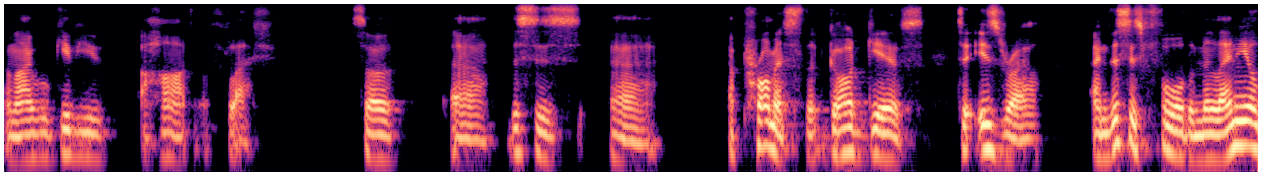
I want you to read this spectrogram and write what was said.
and I will give you a heart of flesh. So, uh, this is uh, a promise that God gives to Israel, and this is for the millennial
